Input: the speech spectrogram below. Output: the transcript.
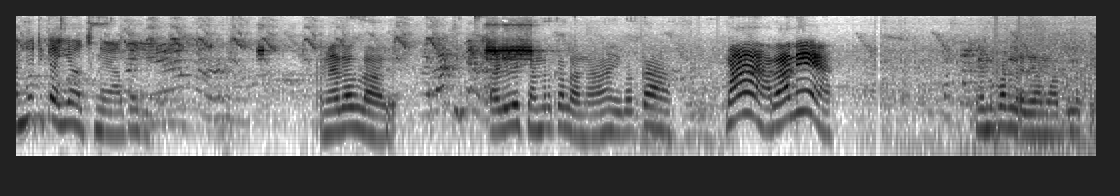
అన్నిటికీ అయ్యే వచ్చినాయి ఆపోజిట్ మెదలు రాదు అడిగే చంద్రకళనా? ఈ పక్క. మా రాని వినపడలేదే మొదలకి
